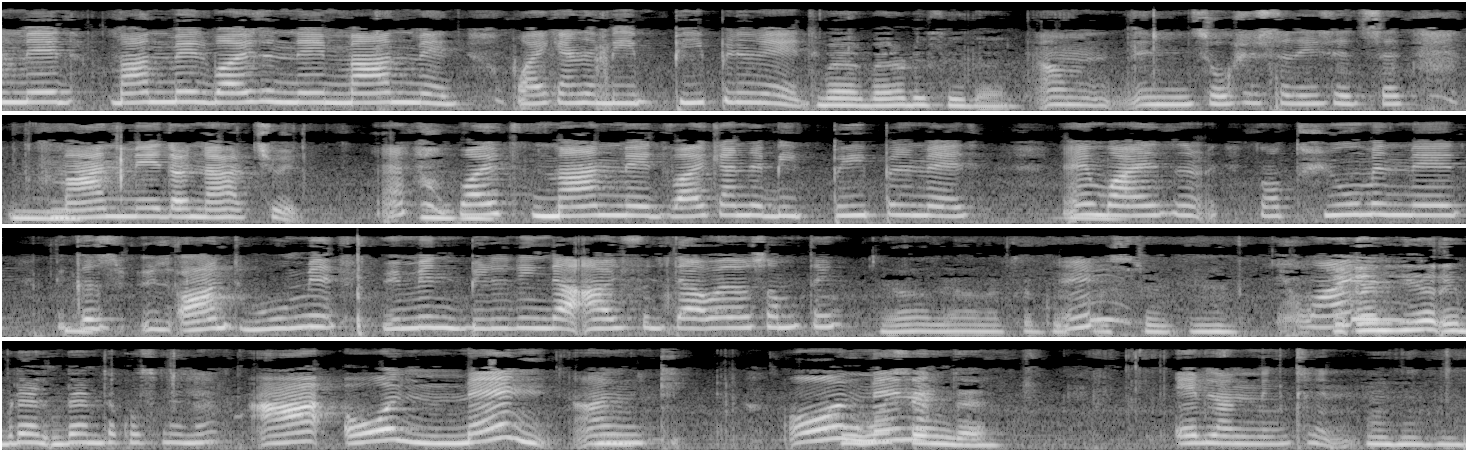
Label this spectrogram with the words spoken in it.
man-made, man-made. Why is the name man-made? Why can't it be people-made? Where, where do you see that? Um, in social studies it says mm. man-made or natural. Eh? Mm -hmm. Why it's man-made? Why can't it be people-made? And why is it not human-made? Because mm. aren't women women building the Eiffel Tower or something? Yeah, yeah, that's a good eh? question. Hmm. Why? And here, Ibrahim, Ibrahim, the question is? Ah, all men. Mm. And hmm. all Who men. Saying that? Abraham Lincoln. Mm-hmm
